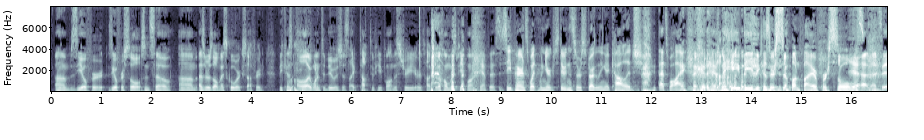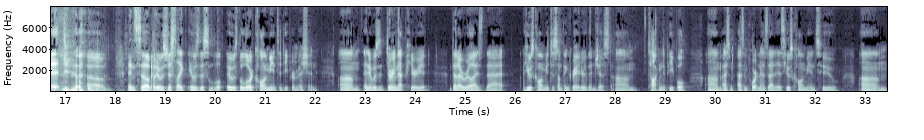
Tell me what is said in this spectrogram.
um, zeal for zeal for souls, and so um, as a result, my schoolwork suffered because all I wanted to do was just like talk to people on the street or talk to the homeless people on campus. See, parents, what when your students are struggling at college, that's why. it may be because they're so on fire for souls. Yeah, that's it. Um, and so, but it was just like it was this. It was the Lord calling me into deeper mission, um, and it was during that period that I realized that He was calling me to something greater than just um, talking to people um, as as important as that is, he was calling me into um,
